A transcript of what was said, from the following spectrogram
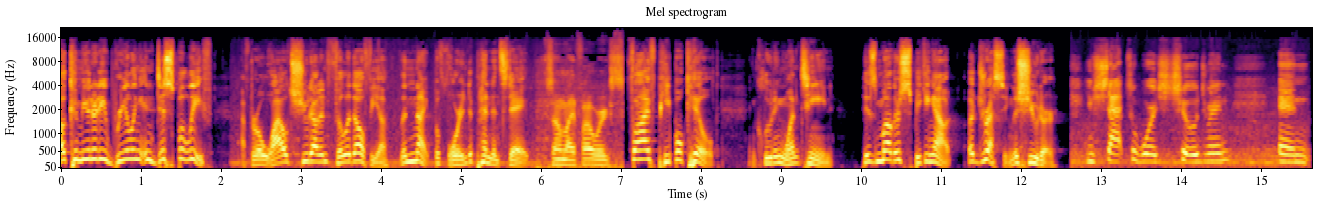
A community reeling in disbelief after a wild shootout in Philadelphia the night before Independence Day. Sound like fireworks. Five people killed including one teen. His mother speaking out, addressing the shooter. You shot towards children and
